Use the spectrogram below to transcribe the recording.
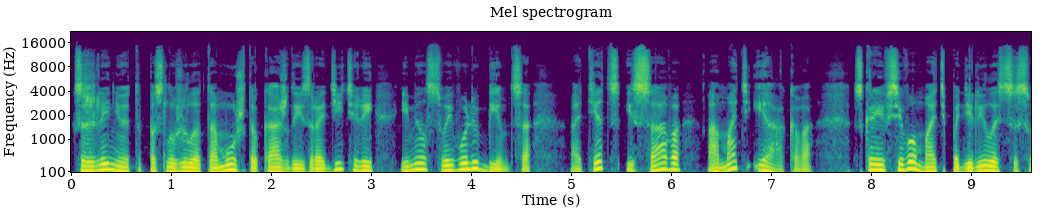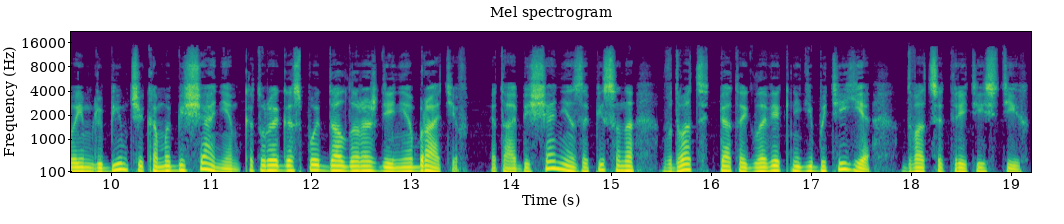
К сожалению, это послужило тому, что каждый из родителей имел своего любимца, отец Исава, а мать Иакова. Скорее всего, мать поделилась со своим любимчиком обещанием, которое Господь дал до рождения братьев. Это обещание записано в 25 главе книги «Бытие», 23 стих.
